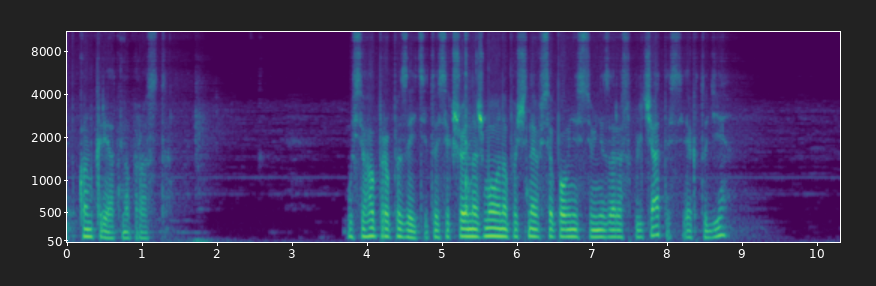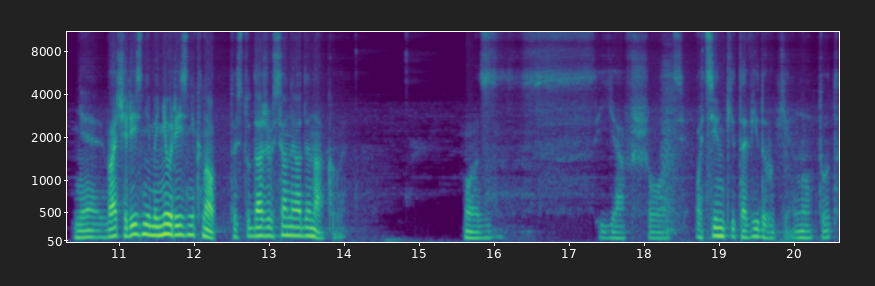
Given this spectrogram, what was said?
конкретно просто усього пропозиції. Тобто, якщо я нажму, воно почне все повністю мені зараз включатись, як тоді. Ні, бач, різні меню, різні кнопки. Тобто тут навіть все не одинакове. О, з- з- я в шоці. Оцінки та відгуки. Ну тут.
